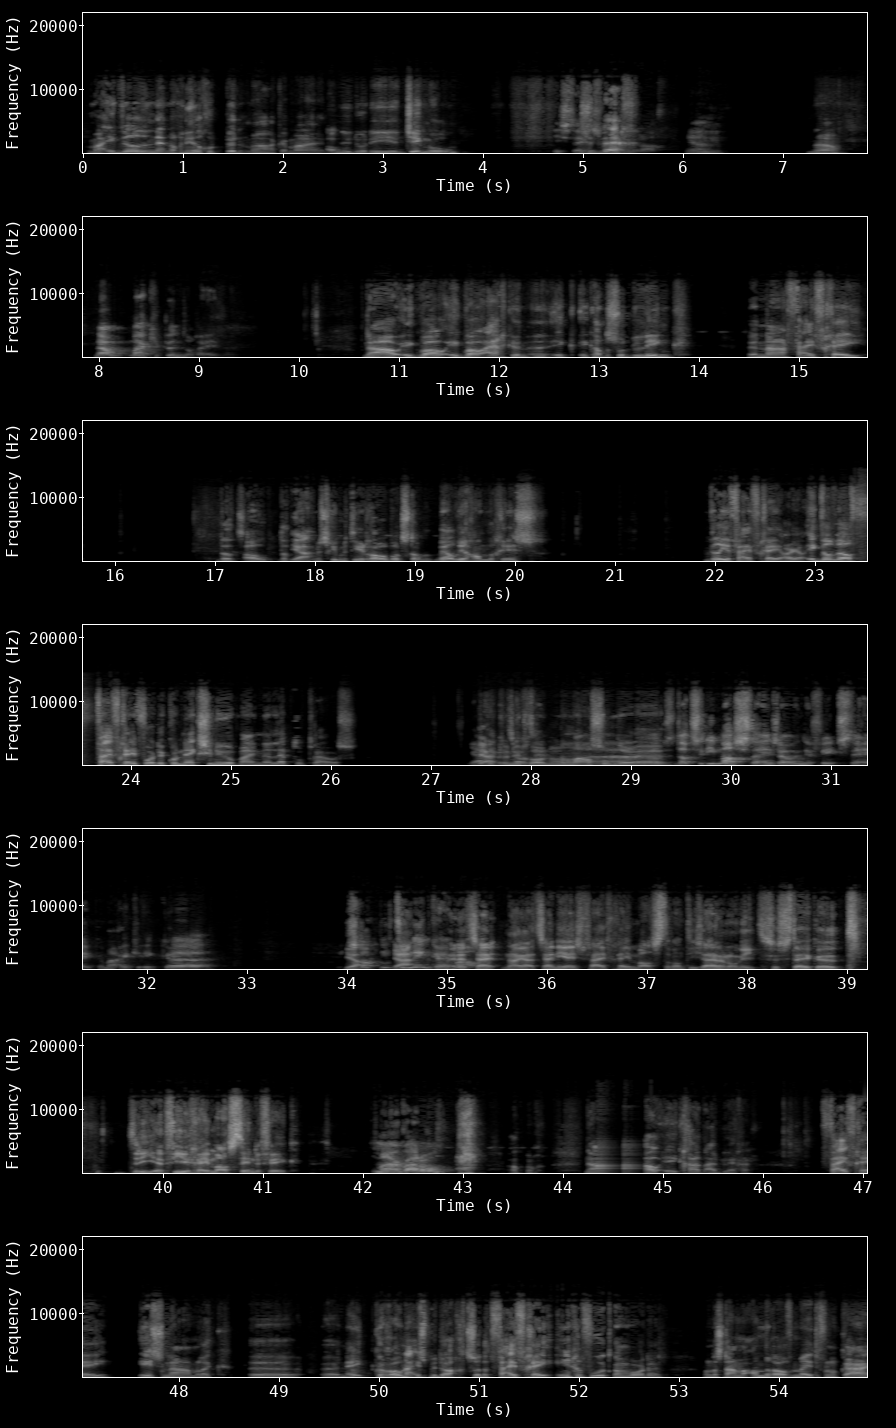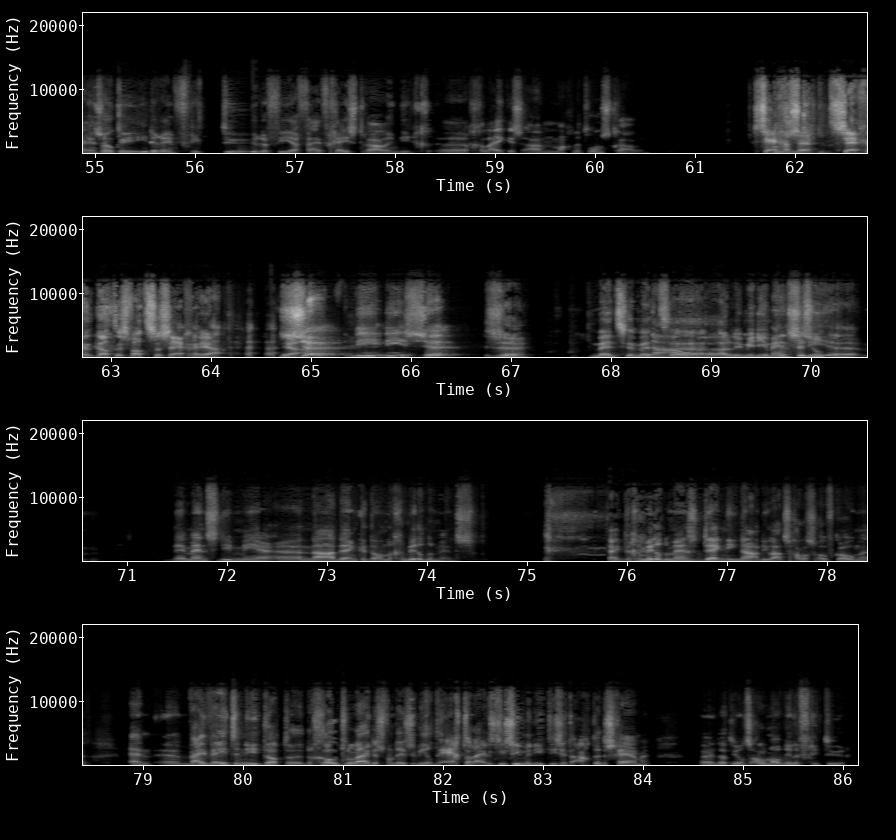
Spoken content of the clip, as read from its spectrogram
Maar ik wilde net nog een heel goed punt maken, maar Oh. nu door die jingle, is, het weg? Ja. Mm. nou... Nou, maak je punt nog even. Nou, ik wou, ik wou eigenlijk een, een- ik, ik had een soort link eh, naar 5G. Dat, Oh, dat ja. misschien met die robots dan wel weer handig is. Wil je 5G, Arjan? Ik wil wel 5G voor de connectie nu op mijn eh, laptop trouwens. Ja, Ja, dat dat we nu gewoon normaal zonder... eh, dat, dat ze die masten en zo in de fik steken. Maar ik, ik, eh, ik Ja. snap niet Ja, de link helemaal. En het zijn, nou ja, het zijn niet eens 5G-masten, want die zijn er nog niet. Ze steken 3 en 4G-masten in de fik. Maar waarom? Ook nog. Nou, ik ga het uitleggen. 5G is namelijk. eh, eh, nee, corona is bedacht zodat 5G ingevoerd kan worden. Want dan staan we anderhalve meter van elkaar. En zo kun je iedereen frituren via 5G-straling die eh, gelijk is aan magnetronstraling. Zeggen ze. Zeggen, dat is wat ze zeggen, ja. ja. Ze. Wie, wie is ze? Ze. Mensen met Nou, eh, aluminium Mensen die. eh, nee, mensen die meer eh, nadenken dan de gemiddelde mens. Kijk, de gemiddelde mens denkt niet na, die laat zich alles overkomen. En eh, wij weten niet dat eh, de grote leiders van deze wereld, de echte leiders, die zien we niet, die zitten achter de schermen, eh, dat die ons allemaal willen frituren.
